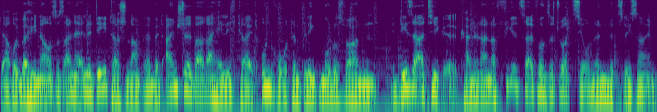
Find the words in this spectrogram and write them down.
Darüber hinaus ist eine LED-Taschenlampe mit einstellbarer Helligkeit und rotem Blinkmodus vorhanden. Dieser Artikel kann in einer Vielzahl von Situationen nützlich sein.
